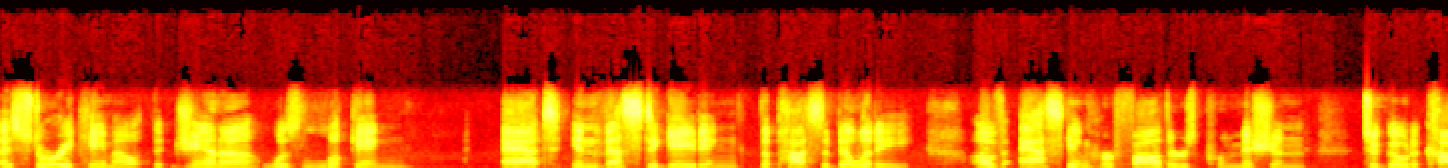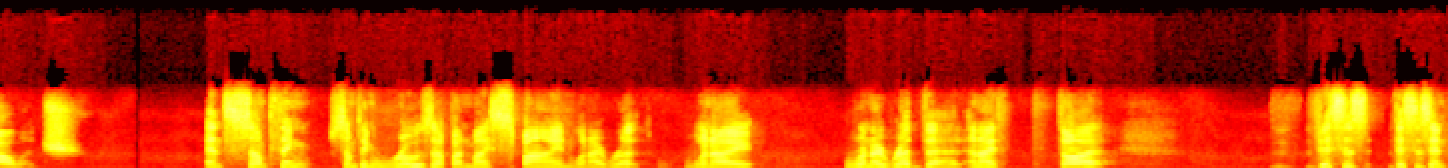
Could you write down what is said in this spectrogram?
a story came out that Jana was looking at investigating the possibility of asking her father's permission to go to college. And something something rose up on my spine when I read when I when I read that and I thought this is this is an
